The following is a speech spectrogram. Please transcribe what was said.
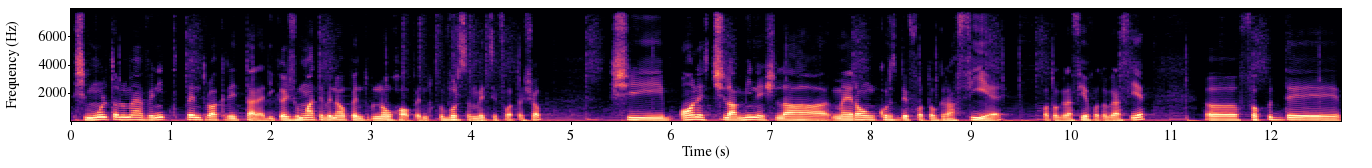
și multă lume a venit pentru acreditare. Adică jumate veneau pentru know-how, pentru că vor să învețe Photoshop. Și, honest, și la mine și la... Mai era un curs de fotografie, fotografie, fotografie, uh, făcut de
